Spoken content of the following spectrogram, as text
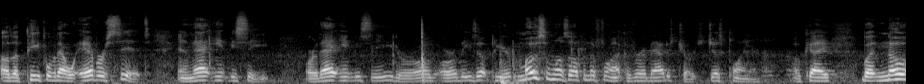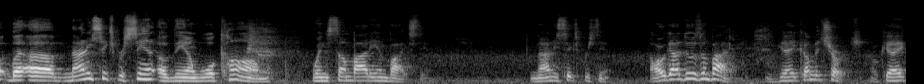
of the people that will ever sit in that empty seat or that empty seat or, or, these up here. Most of us up in the front because we're a Baptist church, just playing. Okay? But no, but uh, 96% of them will come when somebody invites them. 96%. All we got to do is invite them. Okay, come to church. Okay,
